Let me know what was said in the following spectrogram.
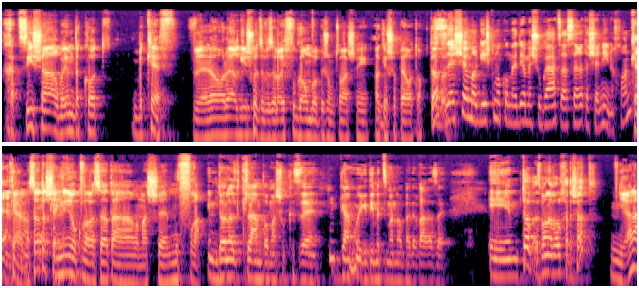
חצי שעה 40 דקות בכיף, ולא לא ירגישו את זה וזה לא יפגום בו בשום צורה שהיא, רק ישפר אותו. טוב, זה שמרגיש כמו קומדיה משוגעת זה הסרט השני, נכון? כן. כן, הסרט השני הוא כבר הסרט הממש אה, מופרע. עם דונלד קלאמפ או משהו כזה, גם הוא הקדים את זמנו בדבר הזה. אה, טוב, אז בואו נעבור לחדשות. יאללה.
